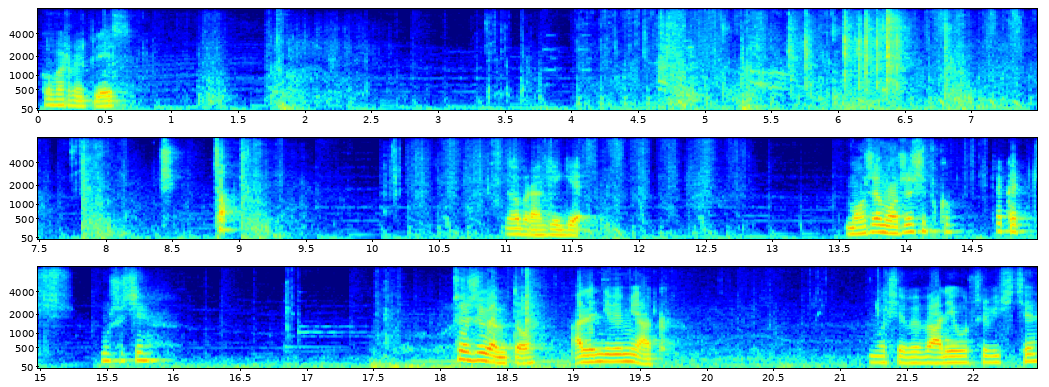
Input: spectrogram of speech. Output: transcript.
Cover me, please. Co? Dobra, GG. Może, może szybko czekać. Muszę się... Przeżyłem to, ale nie wiem jak. Mu się wywalił oczywiście.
